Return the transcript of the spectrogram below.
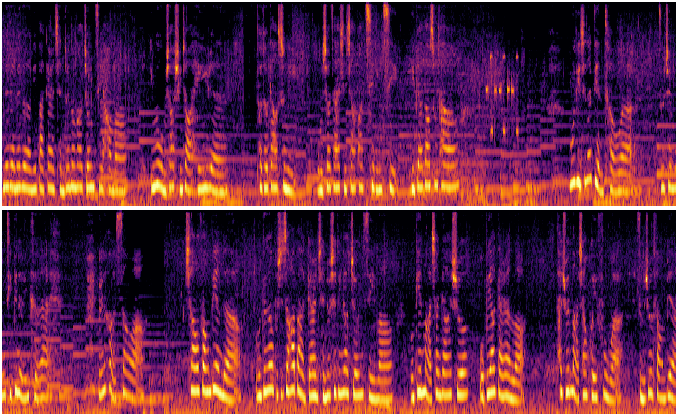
那个那个，你把感染程度弄到中级好吗？因为我们需要寻找黑衣人。偷偷告诉你，我们需要在他身上放窃听器，你不要告诉他哦。母体正在点头哎，怎么觉得母体变得有点可爱，有点好笑啊？超方便的，我们刚刚不是叫他把感染程度设定到中级吗？我们可以马上跟他说，我不要感染了，他就会马上恢复啊，怎么这么方便？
